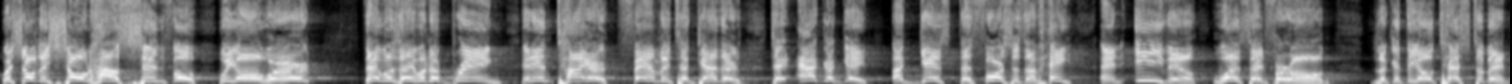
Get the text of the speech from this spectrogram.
which only showed how sinful we all were that was able to bring an entire family together to aggregate against the forces of hate and evil once and for all. Look at the Old Testament.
